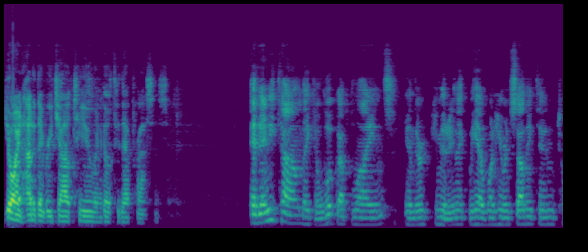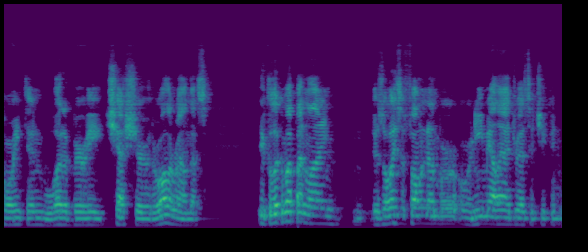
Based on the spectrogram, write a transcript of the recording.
join, how do they reach out to you and go through that process? At any town, they can look up Lions in their community. Like we have one here in Southington, Torrington, Waterbury, Cheshire. They're all around us. You can look them up online. There's always a phone number or an email address that you can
